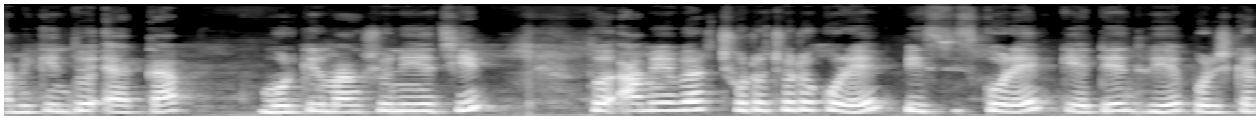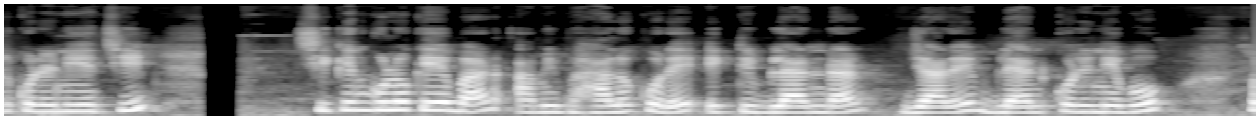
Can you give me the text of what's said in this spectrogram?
আমি কিন্তু এক কাপ মুরগির মাংস নিয়েছি। তো আমি এবার ছোট ছোট করে পিস পিস করে কেটে ধুয়ে পরিষ্কার করে নিয়েছি। চিকেনগুলোকে এবার আমি ভালো করে একটি ব্ল্যান্ডার জারে ব্ল্যান্ড করে নেব। তো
